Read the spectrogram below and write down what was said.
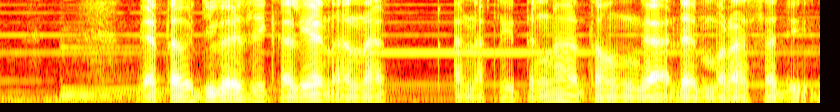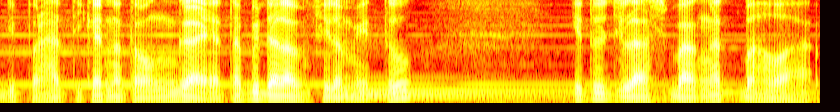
Gak tahu juga sih kalian anak anak di tengah atau enggak dan merasa di, diperhatikan atau enggak ya. Tapi dalam film itu itu jelas banget bahwa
